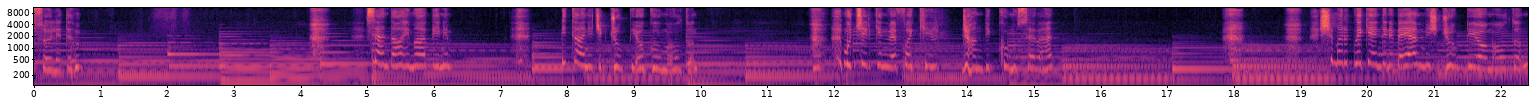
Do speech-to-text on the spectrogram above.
Söyledim. Sen daima benim bir tanecik cumpiyogum oldun. Bu çirkin ve fakir candik kumu seven. Şımarık ve kendini beğenmiş cumpiyom oldun.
